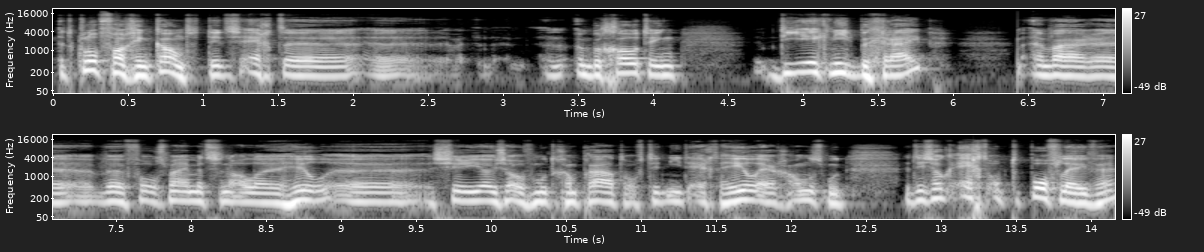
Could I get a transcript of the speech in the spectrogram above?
het klopt van geen kant. Dit is echt een begroting die ik niet begrijp... En waar eh, we volgens mij met z'n allen heel eh, serieus over moeten gaan praten. Of dit niet echt heel erg anders moet. Het is ook echt op de pof leven. Hè?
